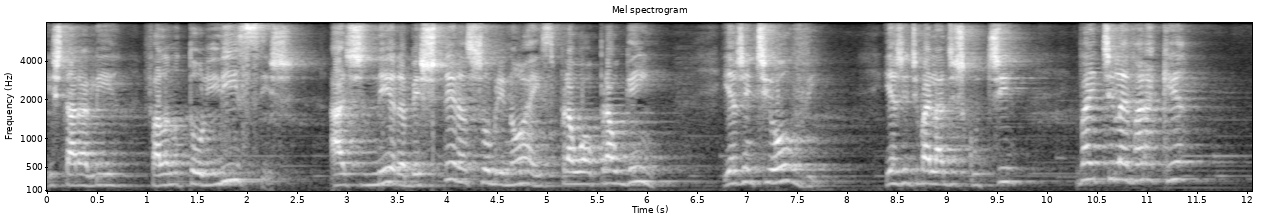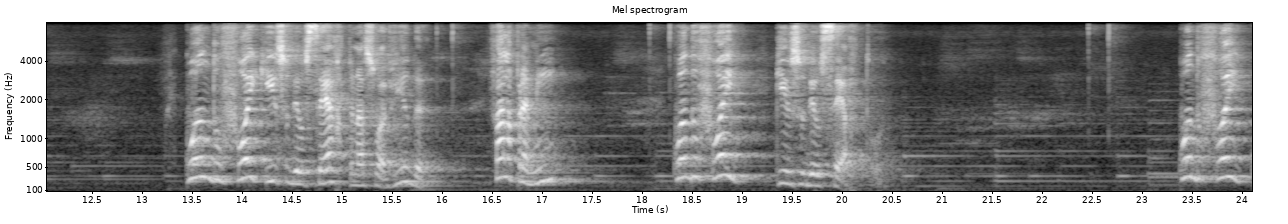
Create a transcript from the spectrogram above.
estar ali falando tolices asneira, besteira sobre nós para alguém e a gente ouve e a gente vai lá discutir, vai te levar a quê? Quando foi que isso deu certo na sua vida? Fala para mim. Quando foi que isso deu certo? Quando foi?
